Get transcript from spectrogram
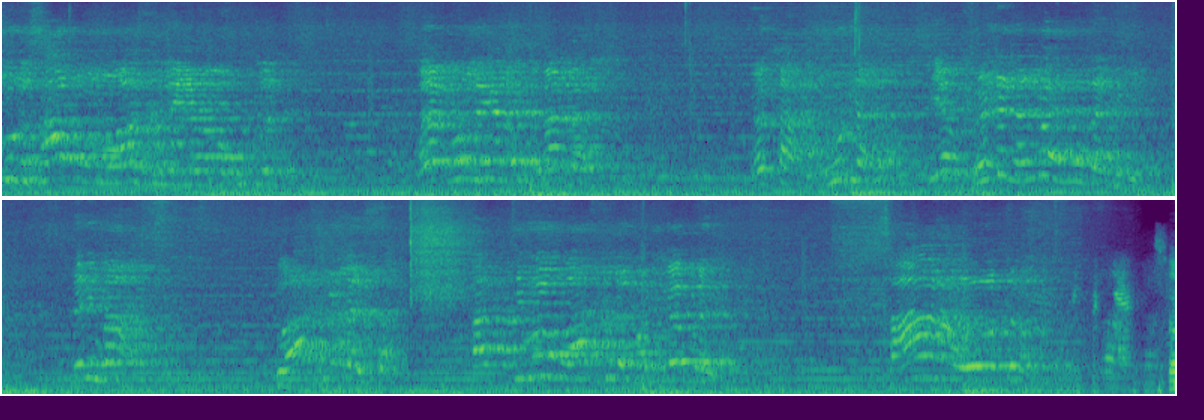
ஊரு சாப்பிடும் வாசல் இல்லையா? ஊர்ல. என் நண்பன் இன்னைக்கு. தெரியுமா? சத்தியமா வாசல்ல சாரம் ஒவ்வொருத்தரும். ஸோ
